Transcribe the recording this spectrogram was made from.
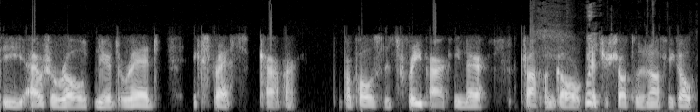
the outer road near the Red Express car park. The proposal is free parking there, drop and go, well, get your shuttle and off you go.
